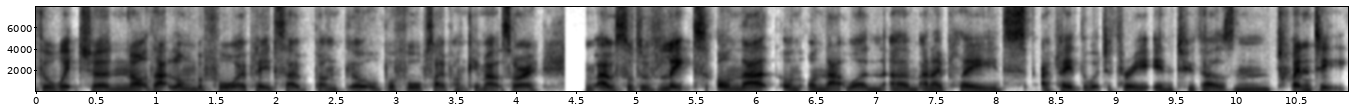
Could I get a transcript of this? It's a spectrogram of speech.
The Witcher not that long before I played Cyberpunk, or before Cyberpunk came out. Sorry, I was sort of late on that on, on that one, um, and I played I played The Witcher three in 2020.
